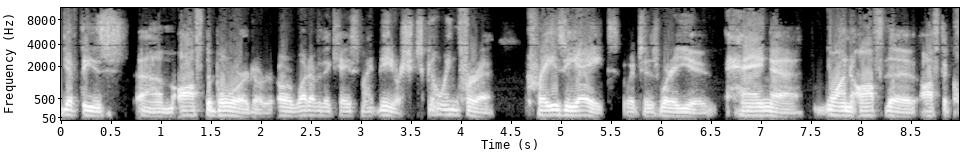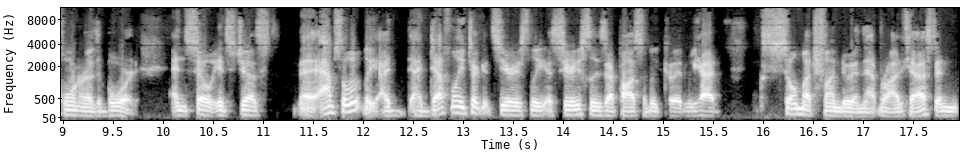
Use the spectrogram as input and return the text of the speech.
get these, um, off the board or, or whatever the case might be, or she's going for a, crazy eight which is where you hang a one off the off the corner of the board and so it's just uh, absolutely I, I definitely took it seriously as seriously as i possibly could we had so much fun doing that broadcast. And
